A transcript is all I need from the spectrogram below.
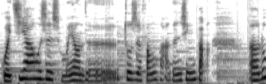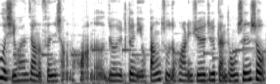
轨迹啊，或是什么样的做事的方法跟心法？呃，如果喜欢这样的分享的话呢，就是对你有帮助的话，你觉得就是感同身受，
